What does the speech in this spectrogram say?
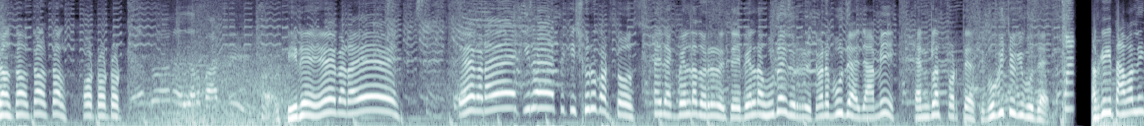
চল চল চল চল। ওট ওট ওট এই আরও বাকি কি রে এ বেটা, এ। এ বেটা, এ কি রে তুই কি শুরু করছস? এই দেখ, বেলটা ধরে রয়েছে, এই বেলটা হুদাই ধরে রয়েছে মানে বুঝায় যে আমি এন ক্লাস পড়তে আছি বুকি চুকি বুঝায়। আজকে কি তাফালিং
